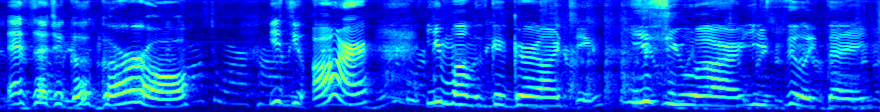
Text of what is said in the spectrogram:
That's such a good girl. Yes, you are. You mama's good girl, aren't you? Yes, you are. You silly thing.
